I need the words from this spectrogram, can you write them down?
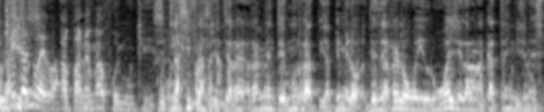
una Esto cifra, es nuevo. A Panamá fue muchísimo. Cifras Panamá. este, re- realmente muy rápidas. Primero, desde Reloway de Uruguay llegaron acá 3 millones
